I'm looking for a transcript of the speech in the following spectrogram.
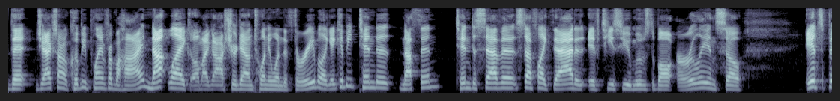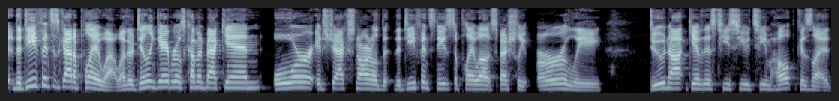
that Jackson Arnold could be playing from behind. Not like, oh my gosh, you're down 21 to three, but like it could be 10 to nothing, 10 to seven, stuff like that if TCU moves the ball early. And so it's the defense has got to play well. Whether Dillon Gabriel's coming back in or it's Jackson Arnold, the, the defense needs to play well, especially early do not give this TCU team hope because like,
